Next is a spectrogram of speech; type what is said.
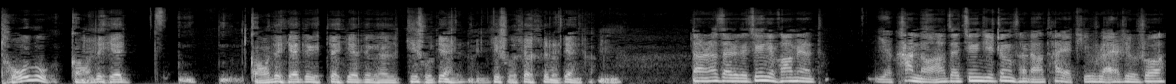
投入搞这些，嗯搞这些这个这些这个基础建设、基础设施的建设。嗯当然，在这个经济方面，也看到啊，在经济政策上，他也提出来，就是说，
